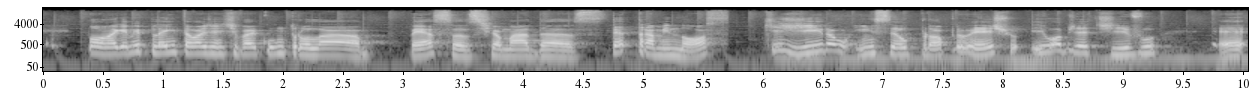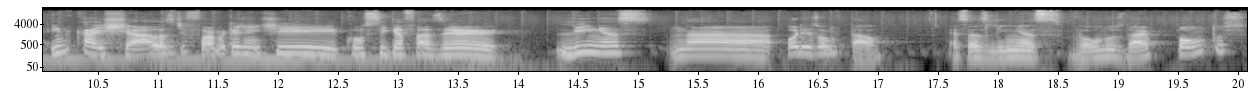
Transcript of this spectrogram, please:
Bom, na gameplay então a gente vai controlar peças chamadas tetraminós que giram em seu próprio eixo e o objetivo é encaixá-las de forma que a gente consiga fazer linhas na horizontal. Essas linhas vão nos dar pontos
